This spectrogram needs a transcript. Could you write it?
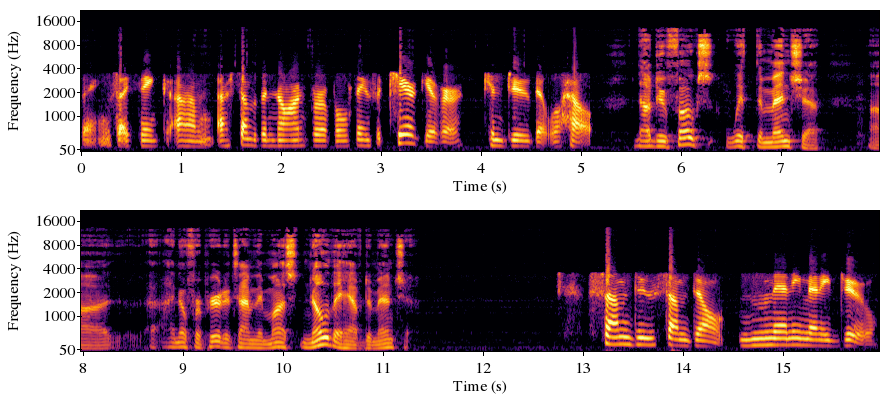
things, I think, um, are some of the nonverbal things a caregiver can do that will help. Now, do folks with dementia, uh, I know for a period of time they must know they have dementia. Some do, some don't. Many, many do.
